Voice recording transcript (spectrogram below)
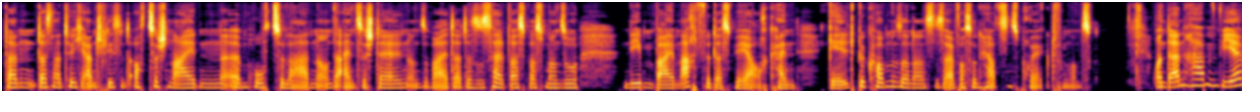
dann das natürlich anschließend auch zu schneiden, ähm, hochzuladen und einzustellen und so weiter. Das ist halt was, was man so nebenbei macht, für das wir ja auch kein Geld bekommen, sondern es ist einfach so ein Herzensprojekt von uns. Und dann haben wir,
